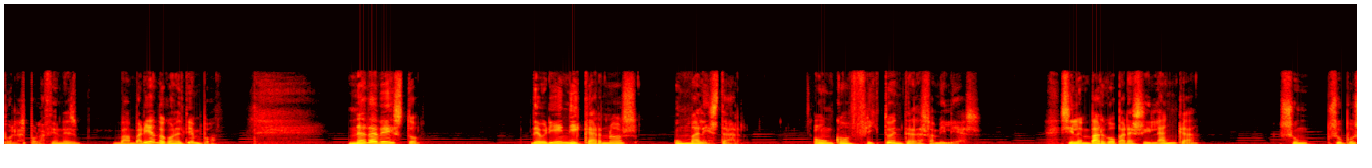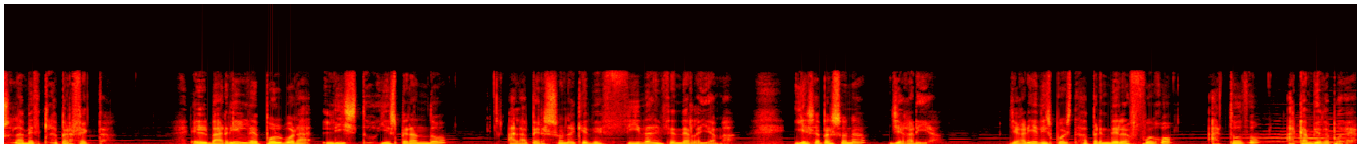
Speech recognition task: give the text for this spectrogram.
pues, las poblaciones van variando con el tiempo. Nada de esto debería indicarnos un malestar o un conflicto entre las familias. Sin embargo, para Sri Lanka supuso la mezcla perfecta. El barril de pólvora listo y esperando a la persona que decida encender la llama. Y esa persona llegaría. Llegaría dispuesta a prender el fuego a todo a cambio de poder.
